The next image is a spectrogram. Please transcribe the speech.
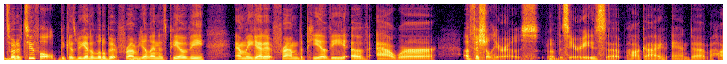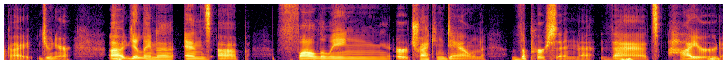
sort of twofold because we get a little bit from Yelena's POV and we get it from the POV of our official heroes of the series, uh, Hawkeye and uh, Hawkeye Jr. Uh, Yelena ends up following or tracking down the person that hired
